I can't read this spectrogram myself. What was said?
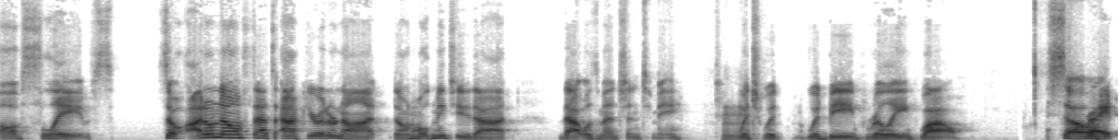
of slaves. So I don't know if that's accurate or not. Don't hold me to that. That was mentioned to me, Hmm. which would would be really wow. So Right.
